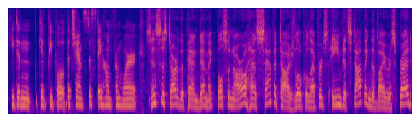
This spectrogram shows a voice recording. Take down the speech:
He didn't give people the chance to stay home from work. Since the start of the pandemic, Bolsonaro has sabotaged local efforts aimed at stopping the virus spread,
